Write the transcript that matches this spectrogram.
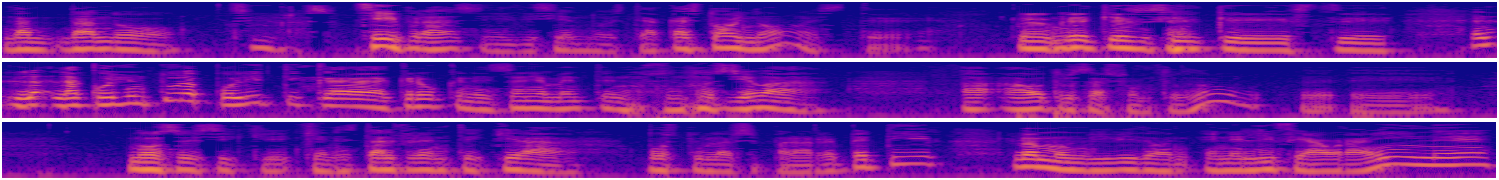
dando cifras. cifras y diciendo, este, acá estoy, ¿no? Este, pero qué quiere decir que este la, coyuntura política creo que necesariamente nos, nos lleva a, otros asuntos, ¿no? Eh, eh, no sé si quien está al frente quiera postularse para repetir, lo hemos vivido en, el IFE ahora INE,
